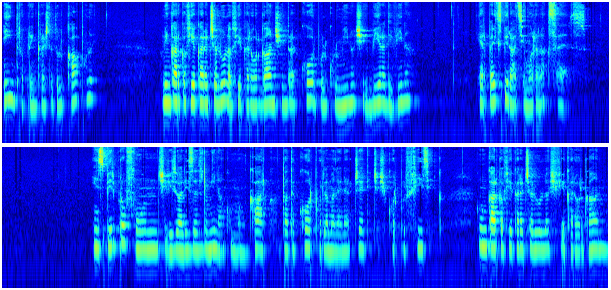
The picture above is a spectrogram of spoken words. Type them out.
intră prin creștetul capului, Îmi încarcă fiecare celulă, fiecare organ și între corpul cu lumină și iubire divină, iar pe expirație mă relaxez. Inspir profund și vizualizez lumina cum mă încarcă în toate corpurile mele energetice și corpul fizic, cum încarcă fiecare celulă și fiecare organ.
